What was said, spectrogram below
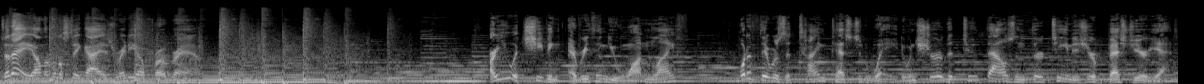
Today on the Real Estate Guys radio program. Are you achieving everything you want in life? What if there was a time tested way to ensure that 2013 is your best year yet?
